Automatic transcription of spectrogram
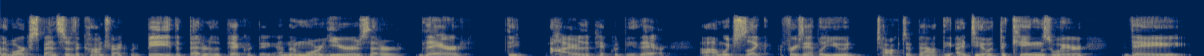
the more expensive the contract would be, the better the pick would be, and the more years that are there, the higher the pick would be there. Um, which is like, for example, you had talked about the idea with the Kings where they,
